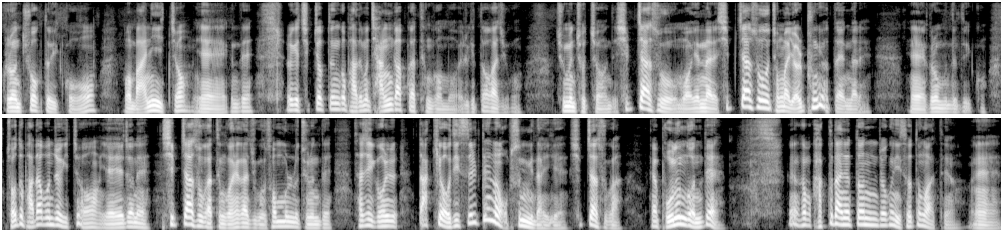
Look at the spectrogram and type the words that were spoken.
그런 추억도 있고 뭐 많이 있죠. 예. 근데 이렇게 직접 뜬 거 받으면 장갑 같은 거 뭐 이렇게 떠가지고 주면 좋죠. 근데 십자수 뭐 옛날에 십자수 정말 열풍이었다 옛날에. 예, 그런 분들도 있고. 저도 받아본 적 있죠. 예, 예전에 십자수 같은 거 해가지고 선물로 주는데 사실 이걸 딱히 어디 쓸 데는 없습니다. 이게 십자수가. 그냥 보는 건데 그냥 갖고 다녔던 적은 있었던 것 같아요. 예,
